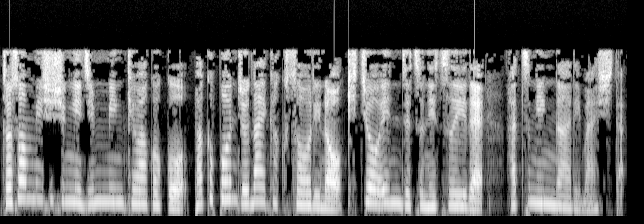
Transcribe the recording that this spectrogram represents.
著村民主主義人民共和国パクポンジュ内閣総理の基調演説について発言がありました。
